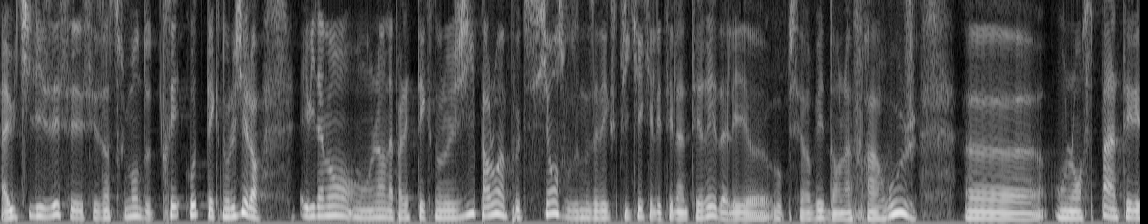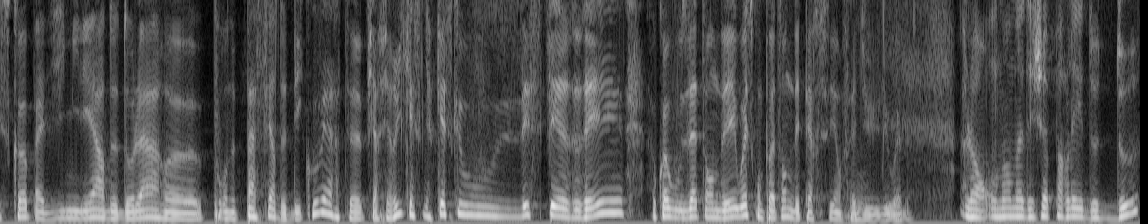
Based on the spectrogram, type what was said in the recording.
à utiliser ces, ces instruments de très haute technologie. Alors, évidemment, on, là, on a parlé de technologie. Parlons un peu de science. Vous nous avez expliqué quel était l'intérêt d'aller euh, observer dans l'infrarouge. Euh, on lance pas un télescope à 10 milliards de dollars euh, pour ne pas faire de découvertes. Pierre Ferru, qu'est-ce qu'est-ce que vous espérez? À quoi vous attendez? Où est-ce qu'on peut attendre des percées en fait, du, du web? Alors, on en a déjà parlé de deux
